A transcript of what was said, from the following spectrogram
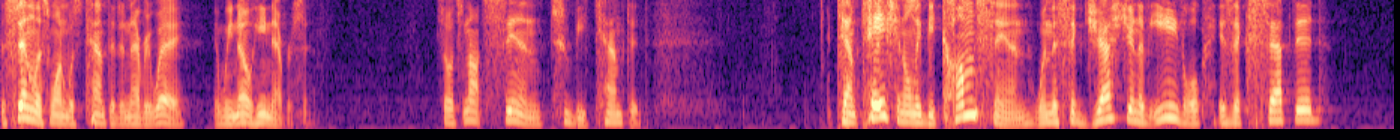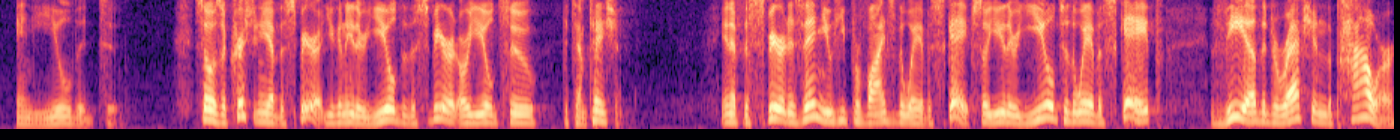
The sinless one was tempted in every way, and we know he never sinned. So it's not sin to be tempted. Temptation only becomes sin when the suggestion of evil is accepted and yielded to. So, as a Christian, you have the Spirit. You can either yield to the Spirit or yield to the temptation. And if the Spirit is in you, He provides the way of escape. So, you either yield to the way of escape via the direction, the power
